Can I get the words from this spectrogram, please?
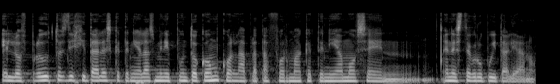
los productos digitales que tenía las mini.com con la plataforma que teníamos en, en, este grupo italiano.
